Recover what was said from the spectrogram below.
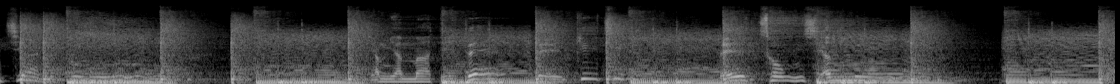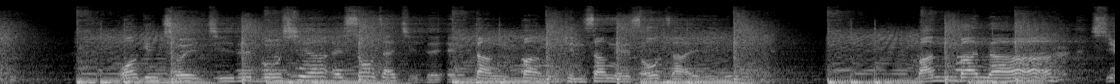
经这呢久，炎炎嘛伫要袂记起，要创啥物？赶紧找一个无声的所在，一个会当放轻松的所在。慢慢啊，想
